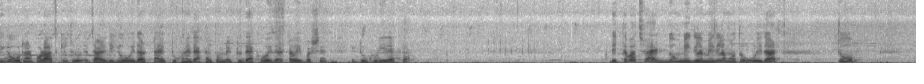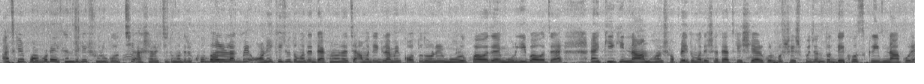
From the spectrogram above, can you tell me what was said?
থেকে ওঠার পর আজকে চারিদিকে ওয়েদারটা একটুখানি দেখাই, তোমরা একটু দেখো ওয়েদারটা ওই পাশে একটু ঘুরিয়ে দেখা। দেখতে পাচ্ছ একদম মেঘলা মেঘলা মতো ওয়েদার তো আজকের পর্বটা এখান থেকে শুরু করছি। আশা রাখছি তোমাদের খুব ভালো লাগবে। অনেক কিছু তোমাদের দেখানোর আছে। আমাদের গ্রামের কত ধরনের মোরগ পাওয়া যায় মুরগি পাওয়া যায় হ্যাঁ, কি কি নাম হয় সবটাই তোমাদের সাথে আজকে শেয়ার করব। শেষ পর্যন্ত দেখো স্ক্রিপ্ট না করে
